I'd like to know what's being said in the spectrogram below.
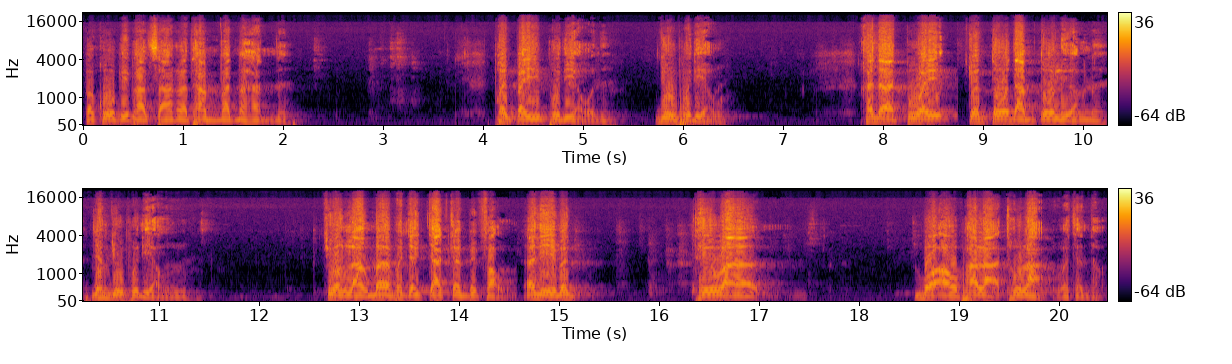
พระครูพิพัฒน์สารธรรมวัดมหันนะเพิ่นไปผู้เดียวนะอยู่ผู้เดียว ขนาดป่วยจนโตดำโตเหลืองนะยังอยู่ผู้เดียว ช่วงหลังมาเพิ่นจะจัดกันไปเฝ้า อันนี้มันถือว่าบ่เอาภาระธุระว่าจันเถอะ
